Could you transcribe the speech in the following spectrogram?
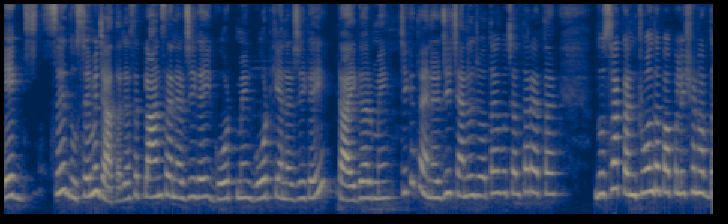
एक से दूसरे में जाता है। जैसे प्लांट से एनर्जी गई गोट में गोट की एनर्जी गई टाइगर में, ठीक है? तो एनर्जी चैनल जो होता है वो चलता रहता है। दूसरा control the population of the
